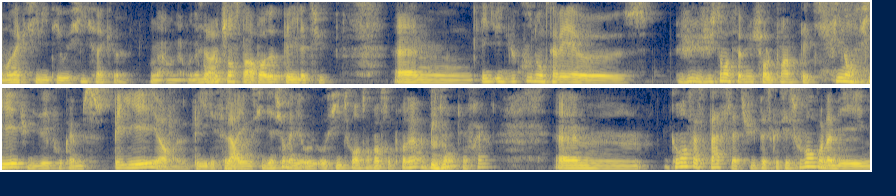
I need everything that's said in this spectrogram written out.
mon activité aussi. C'est vrai qu'on a, on a, on a beaucoup de chance par rapport à d'autres pays là-dessus. Euh, et, du coup, donc, tu avais euh, justement, tu es venu sur le point peut-être financier. Tu disais, il faut quand même se payer, alors euh, payer les salariés aussi bien sûr, mais aussi toi en tant qu'entrepreneur, puis mhm. ton, frère. Euh, comment ça se passe là-dessus? Parce que c'est souvent qu'on a des,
